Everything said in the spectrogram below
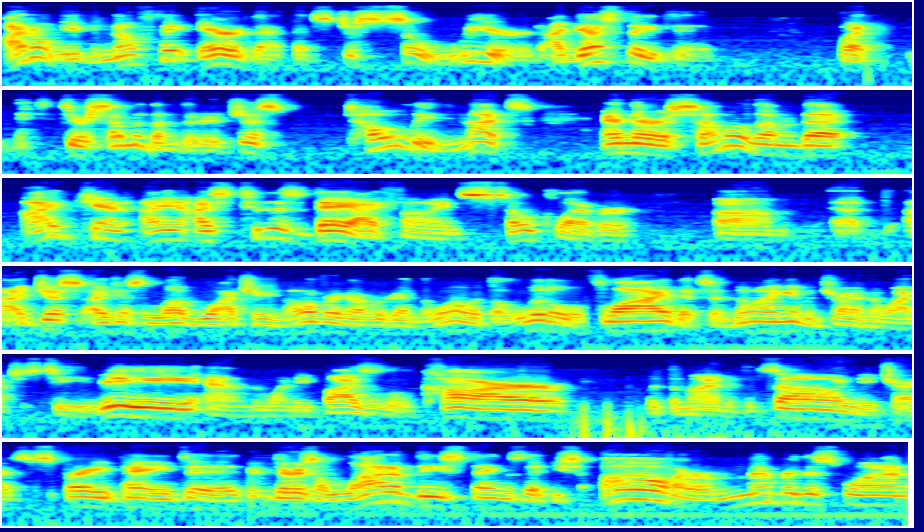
I don't even know if they aired that. That's just so weird. I guess they did, but there's some of them that are just totally nuts, and there are some of them that I can't. I, I to this day I find so clever. Um, I just I just love watching over and over again the one with the little fly that's annoying him and trying to watch his TV, and when he buys a little car with the mind of its own, and he tries to spray paint it. There's a lot of these things that you say, oh, I remember this one.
